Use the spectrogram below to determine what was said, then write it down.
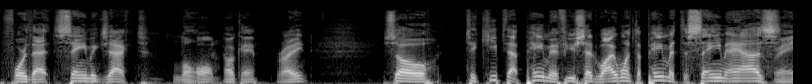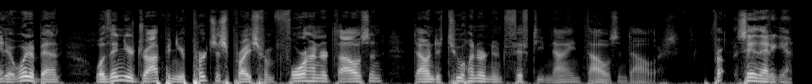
for that same exact loan Home. Okay. right? So to keep that payment, if you said, "Well, I want the payment the same as Right. it would have been," well, then you're dropping your purchase price from four hundred thousand down to two hundred and fifty nine thousand dollars. Say that again.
